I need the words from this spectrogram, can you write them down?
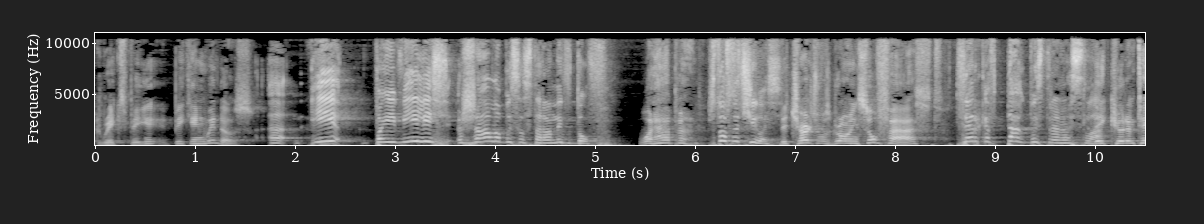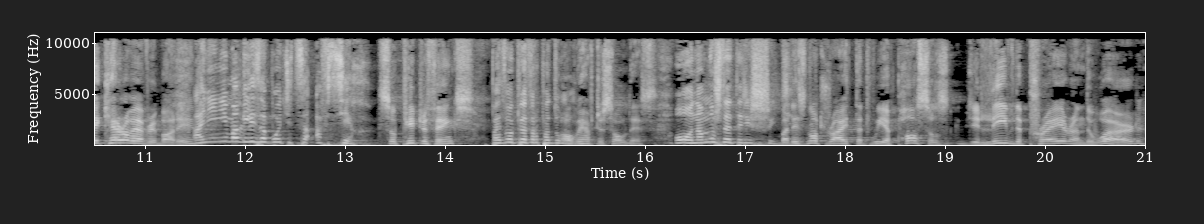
Greek speaking, speaking widows. Э, И появились жалобы со стороны вдов. What happened? Что случилось? The church was growing so fast, Церковь так быстро росла. they couldn't take care of everybody. Они не могли заботиться о всех. So Peter thinks, Поэтому Петр oh, подумал, we have to solve this. о, нам нужно это решить. But it's not right that we apostles leave the prayer and the word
